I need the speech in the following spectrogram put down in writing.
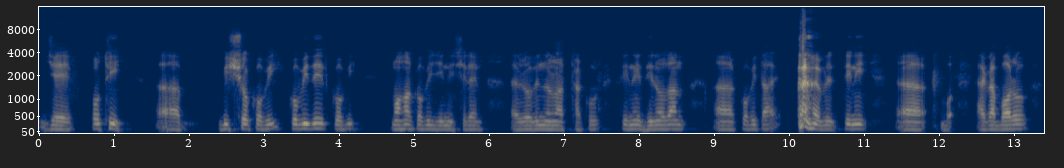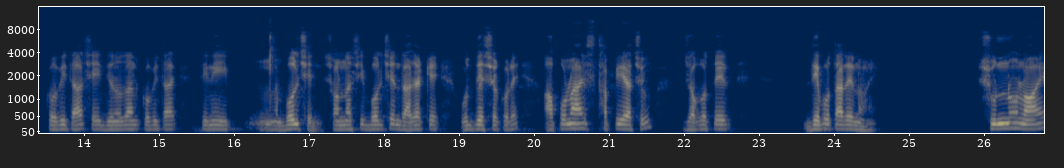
যে পথিক বিশ্বকবি, কবিদের কবি, মহাকবি যিনি ছিলেন রবীন্দ্রনাথ ঠাকুর, তিনি দীনদান কবিতায়, তিনি একটা বড় কবিতা, সেই দীনদান কবিতায় তিনি বলছেন, সন্ন্যাসী বলছেন, রাজাকে উদ্দেশ্য করে আপনায় স্থাপিয়াছ জগতের দেবতারে নয়, শূন্য নয়,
